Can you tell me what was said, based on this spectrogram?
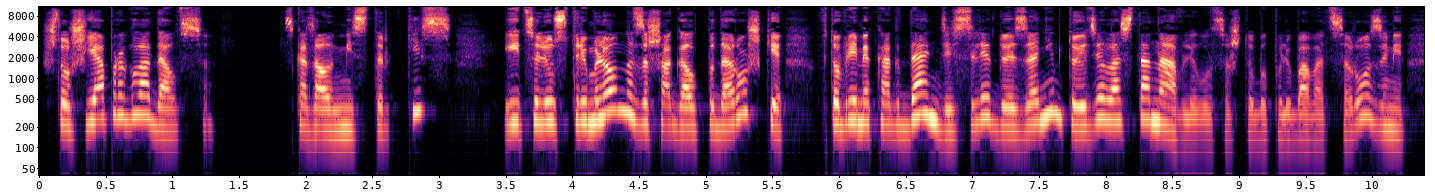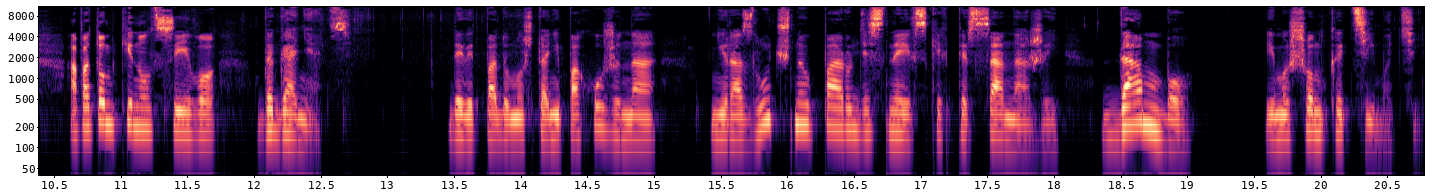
«Что ж, я проголодался», — сказал мистер Кис и целеустремленно зашагал по дорожке, в то время как Данди, следуя за ним, то и дело останавливался, чтобы полюбоваться розами, а потом кинулся его догонять. Дэвид подумал, что они похожи на неразлучную пару диснеевских персонажей — Дамбо и мышонка Тимоти.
